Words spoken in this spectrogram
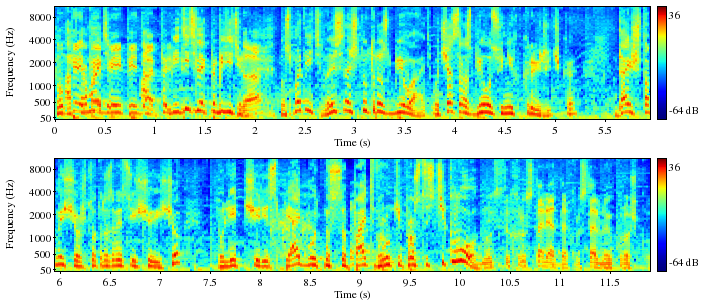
Ну, от, команде- пе- пе- да, от победителя к победителю. Да. Но смотрите, ну если начнут разбивать, вот сейчас разбилась у них крышечка, дальше там еще что-то разбивается, еще, еще, то лет через пять будет насыпать в руки просто стекло. Ну, хрусталя, да, хрустальную крошку.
